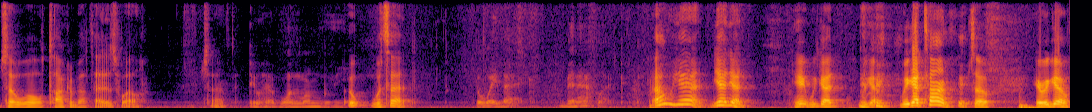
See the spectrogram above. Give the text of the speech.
So we'll talk about that as well. So I do have one more movie. oh, what's that? The Way Back. Ben Affleck. Oh yeah, yeah, yeah. Hey, we got we got we got time. So here we go.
